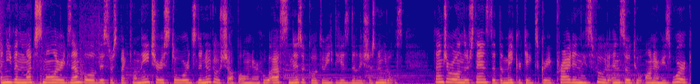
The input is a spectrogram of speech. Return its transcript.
An even much smaller example of this respectful nature is towards the noodle shop owner who asks Nezuko to eat his delicious noodles. Tanjiro understands that the maker takes great pride in his food, and so to honor his work,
